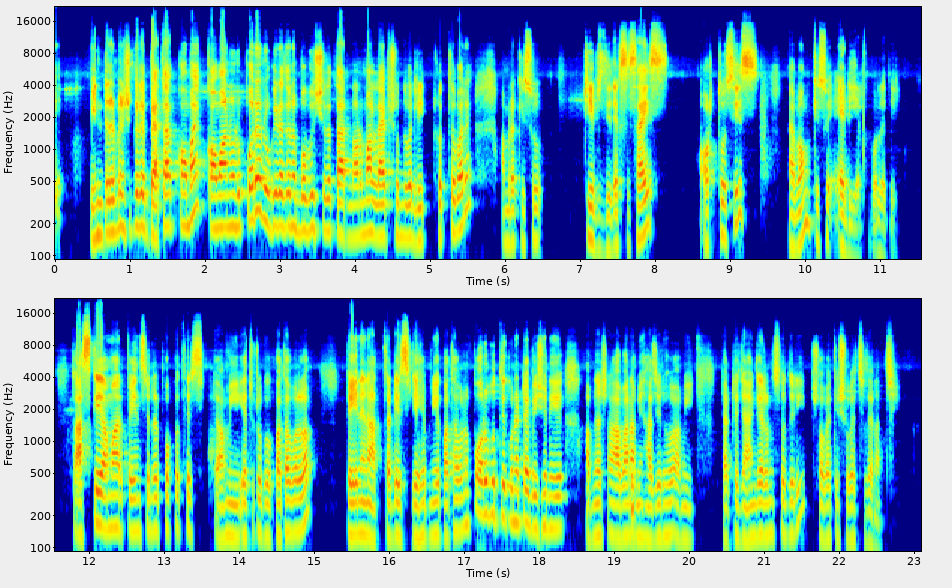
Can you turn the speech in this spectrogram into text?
ইন্টারভেনশন করে ব্যথা কমায়, কমানোর পরে রোগীরা যেন ভবিষ্যতে তার নর্মাল লাইফ সুন্দরভাবে লিড করতে পারে। আমরা কিছু টিপস দিই এক্সারসাইজ অর্থোসিস এবং কিছু এডিয়েট বলে দিই। তো আজকে আমার পেইন সেন্টার পক্ষ থেকে আমি এতটুকু কথা বললাম। পেইন অ্যান্ড আর্থাইটিস রিহেব নিয়ে কথা বললাম। পরবর্তী কোনো একটা বিষয় নিয়ে আপনার সঙ্গে আবার আমি হাজির হব। আমি ডাক্তার জাহাঙ্গীর আলম চৌধুরী সবাইকে শুভেচ্ছা জানাচ্ছি।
